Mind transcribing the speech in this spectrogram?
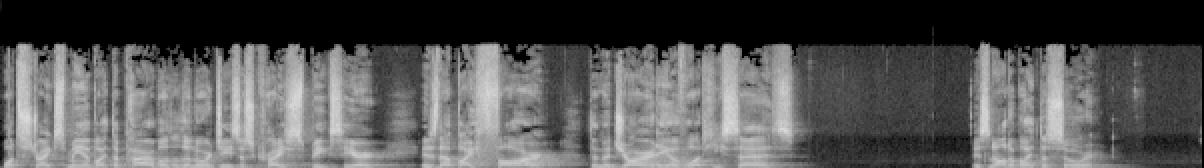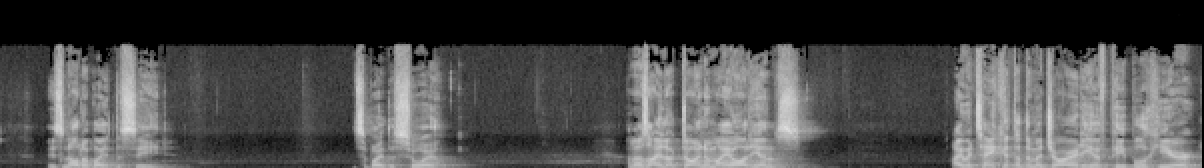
What strikes me about the parable that the Lord Jesus Christ speaks here is that by far the majority of what he says is not about the sower, it's not about the seed, it's about the soil. And as I look down on my audience, I would take it that the majority of people here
